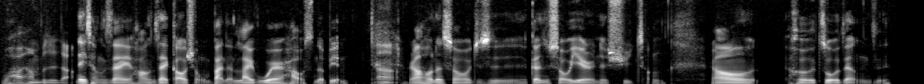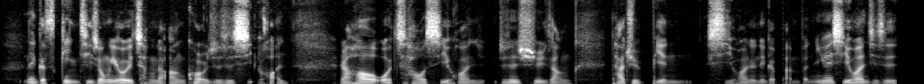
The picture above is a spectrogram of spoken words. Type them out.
我好像不知道。那场是在好像在高雄办的 Live Warehouse 那边。嗯。然后那时候就是跟守夜人的序章，然后合作这样子。那个 Skin 其中有一场的 Encore 就是喜欢。然后我超喜欢，就是序章他去编喜欢的那个版本，因为喜欢其实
